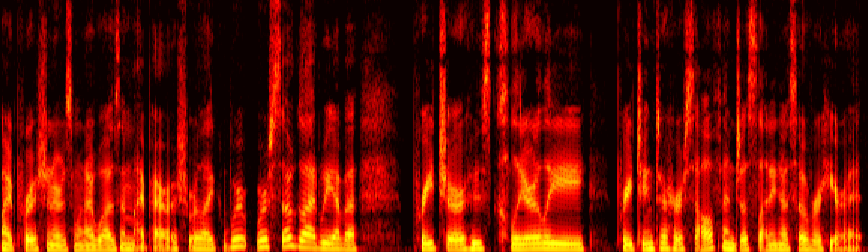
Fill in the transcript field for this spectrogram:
my parishioners, when I was in my parish, were like, "We're we're so glad we have a preacher who's clearly preaching to herself and just letting us overhear it."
